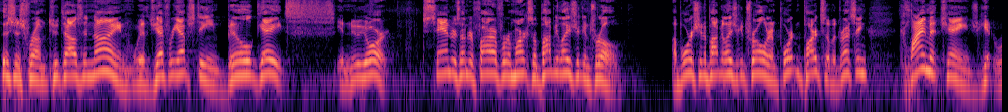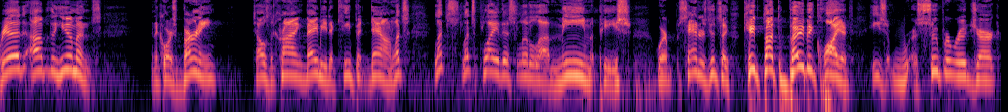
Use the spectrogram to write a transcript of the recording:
this is from 2009 with Jeffrey Epstein, Bill Gates in New York. Sanders under fire for remarks on population control. Abortion and population control are important parts of addressing climate change. Get rid of the humans. And of course, Bernie tells the crying baby to keep it down. Let's let's let's play this little uh, meme piece where Sanders did say, "Keep that baby quiet." He's a super rude jerk,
